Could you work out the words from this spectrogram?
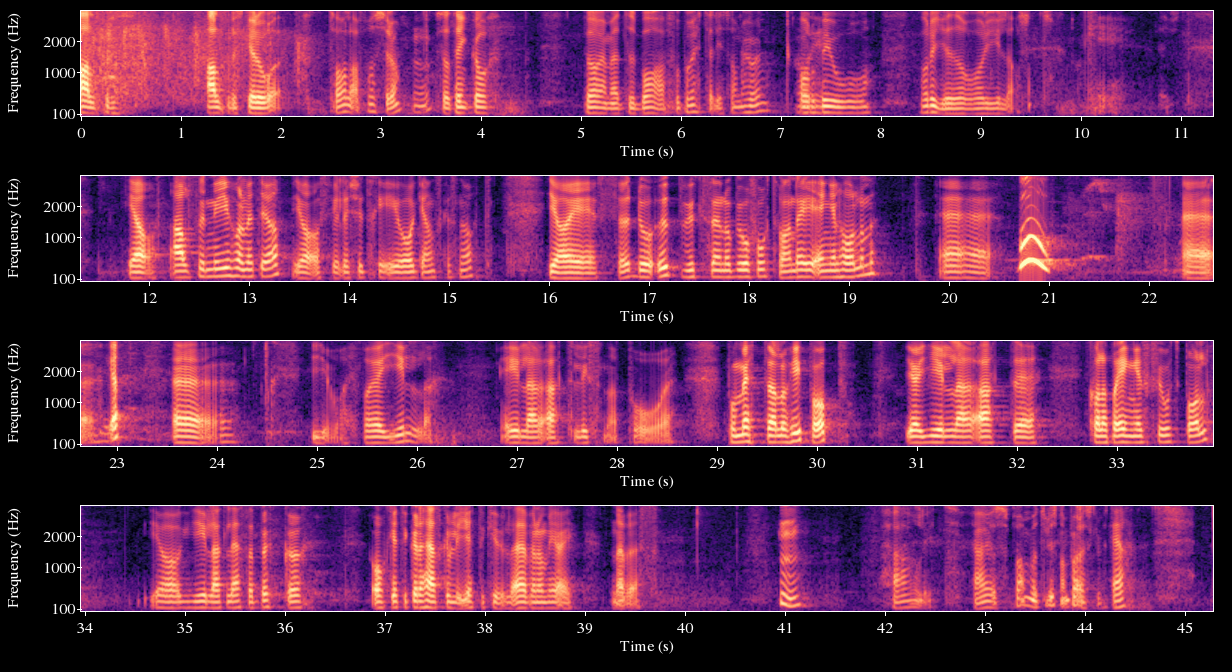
Alfred, Alfred ska då tala för oss idag. Så jag tänker börja med att du bara får berätta lite om dig själv. Var du Oj. bor, och vad du gör och vad du gillar och sånt. Okej. Ja, Alfred Nyholm heter jag. Jag fyller 23 år ganska snart. Jag är född och uppvuxen och bor fortfarande i Ängelholm. Eh, woo! Eh. Eh, jo, vad jag gillar? Jag gillar att lyssna på, på metal och hiphop. Jag gillar att eh, kolla på engelsk fotboll. Jag gillar att läsa böcker. Och jag tycker det här ska bli jättekul, även om jag är nervös. Mm. Härligt. Ja, jag ser fram emot att lyssna på det. Ja.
